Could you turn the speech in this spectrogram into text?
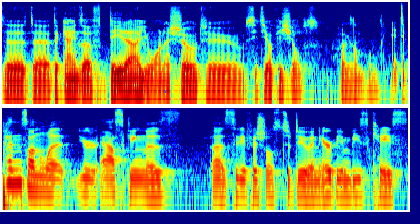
the, the, the kinds of data you want to show to city officials, for example? It depends on what you're asking those uh, city officials to do. In Airbnb's case,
